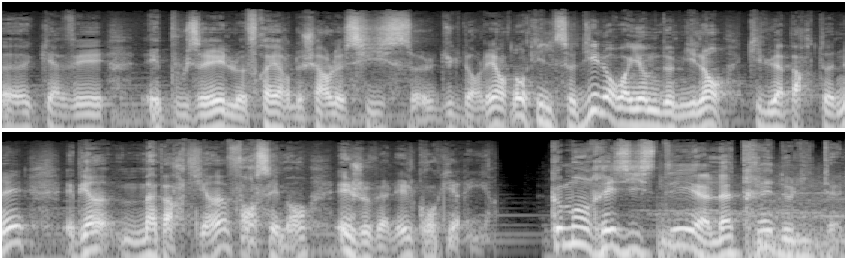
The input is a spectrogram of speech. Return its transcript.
euh, qui avait épousé le frère de Charles VI, duc d'Orléans. Donc il se dit, le royaume de Milan, qui lui appartenait, eh bien, m'appartient forcément, et je vais aller le conquérir. Comment résister à l'attrait de l'Italie?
